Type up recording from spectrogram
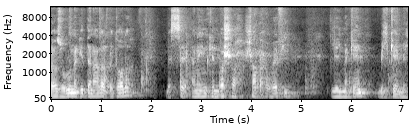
اعذرونا جدا على الإطالة. بس أنا يمكن بشرح شرح وافي للمكان بالكامل.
